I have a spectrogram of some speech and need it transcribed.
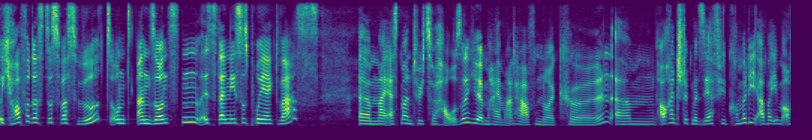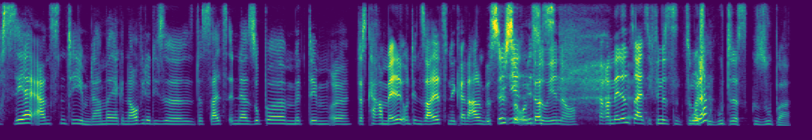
ich hoffe, dass das was wird. Und ansonsten ist dein nächstes Projekt was? Ähm, na, erstmal natürlich zu Hause, hier im Heimathafen Neukölln. Ähm, auch ein Stück mit sehr viel Comedy, aber eben auch sehr ernsten Themen. Da haben wir ja genau wieder diese, das Salz in der Suppe mit dem, äh, das Karamell und den Salz, nee, keine Ahnung, das Süße das und das. So, genau. Karamell und Salz, ich finde das zum oder? Beispiel gut, das ist super.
